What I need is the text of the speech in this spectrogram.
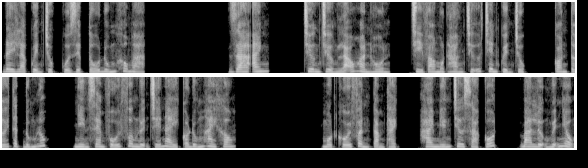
Đây là quyển trục của Diệp Tố đúng không ạ? À? Gia anh, Trương trưởng lão hoàn hồn, chỉ vào một hàng chữ trên quyển trục, con tới thật đúng lúc, nhìn xem phối phương luyện chế này có đúng hay không. Một khối phần tằm thạch, hai miếng chư xà cốt, ba lượng huyễn nhộng,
